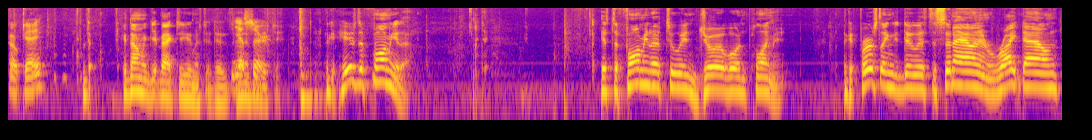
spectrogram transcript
Okay. Then I'm going to get back to you, Mr. Dukes. I Yes, sir. Okay, here's the formula. It's the formula to enjoyable employment. Okay, first thing to do is to sit down and write down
